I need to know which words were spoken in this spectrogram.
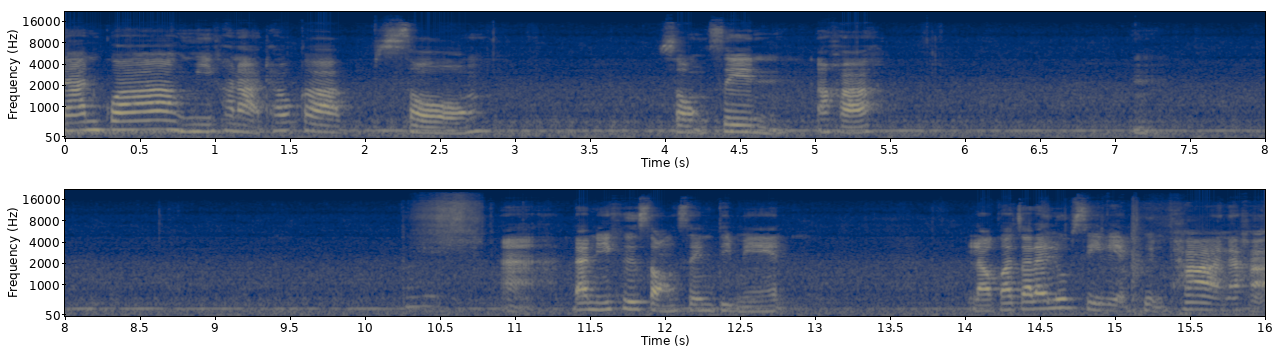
ด้านกว้างมีขนาดเท่ากับ 2 สองเซนนะคะอ่าด้านนี้คือ2เซนติเมตรเราก็จะได้รูปสี่เหลี่ยมผืนผ้านะคะ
